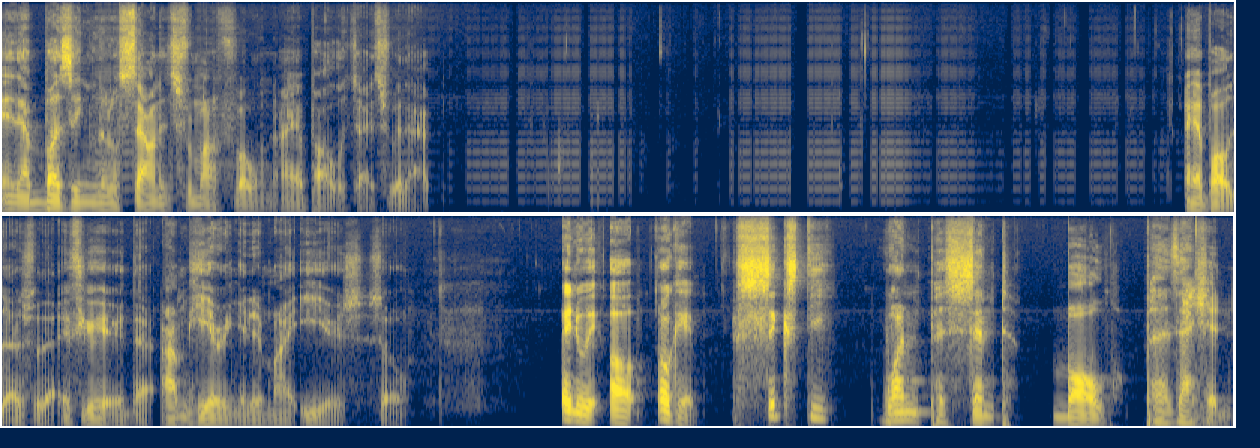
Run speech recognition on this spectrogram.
And that buzzing little sound is from my phone. I apologize for that. I apologize for that if you're hearing that. I'm hearing it in my ears. So anyway, uh okay. 61% ball possession.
